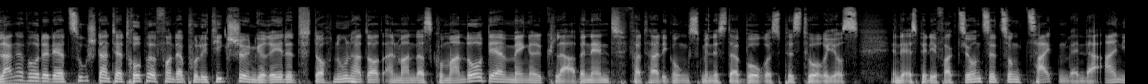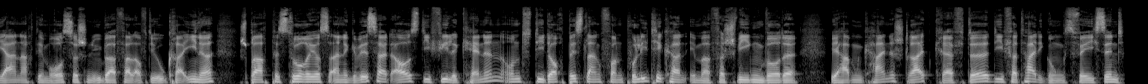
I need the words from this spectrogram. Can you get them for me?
Lange wurde der Zustand der Truppe von der Politik schön geredet, doch nun hat dort ein Mann das Kommando, der Mängel klar benennt, Verteidigungsminister Boris Pistorius. In der SPD-Fraktionssitzung Zeitenwende, ein Jahr nach dem russischen Überfall auf die Ukraine, sprach Pistorius eine Gewissheit aus, die viele kennen und die doch bislang von Politikern immer verschwiegen wurde. Wir haben keine Streitkräfte, die verteidigungsfähig sind,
